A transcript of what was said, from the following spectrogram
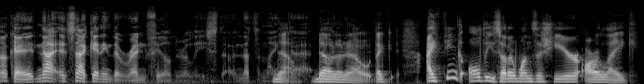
okay, not it's not getting the Renfield release though. Nothing like no, that. no, no, no. no. Like, I think all these other ones this year are like.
